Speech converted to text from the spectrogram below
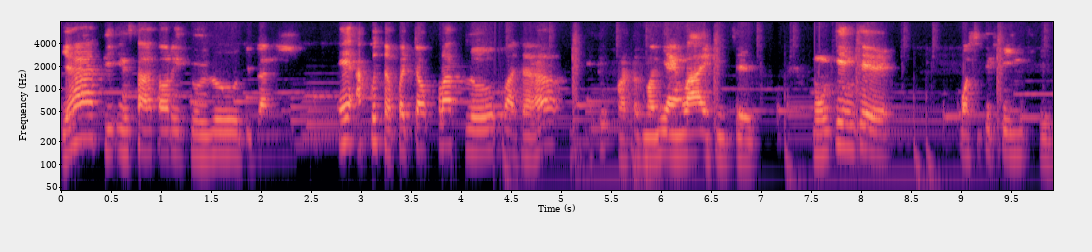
Ya di instastory dulu dibilang eh aku dapat coklat loh padahal itu buat temannya yang lain sih mungkin sih positif thinking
